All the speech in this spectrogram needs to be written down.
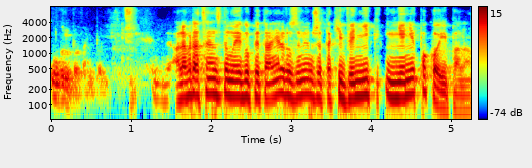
ugrupowań politycznych. Ale wracając do mojego pytania, rozumiem, że taki wynik nie niepokoi pana.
